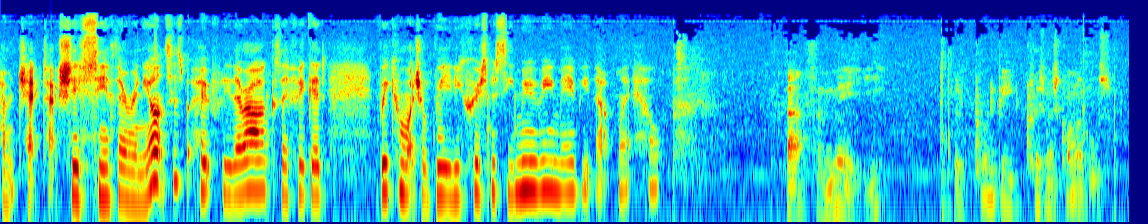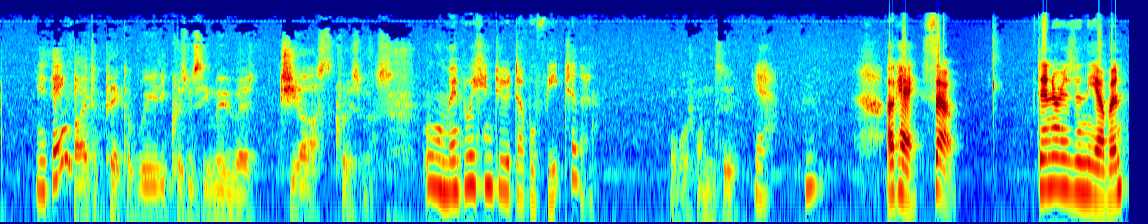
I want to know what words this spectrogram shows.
haven't checked actually to see if there are any answers, but hopefully there are because I figured if we can watch a really Christmassy movie, maybe that might help. That for me would probably be Christmas Chronicles. You think? If I had to pick a really Christmassy movie where it's just Christmas. Oh, maybe we can do a double feature then. Or watch one and two. Yeah. Hmm. Okay, so dinner is in the oven.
